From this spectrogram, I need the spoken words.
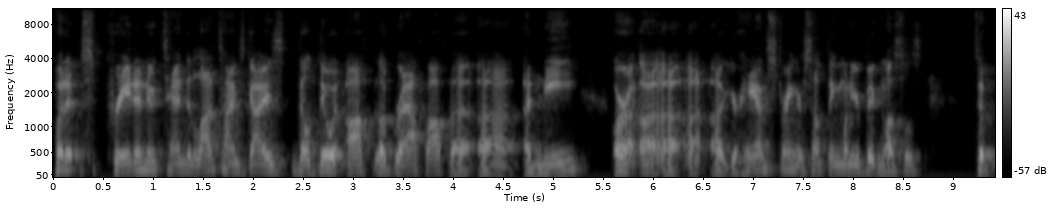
put it, create a new tendon. A lot of times, guys, they'll do it off, they'll graft off a, a, a knee or a, a, a, your hamstring or something, one of your big muscles to,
